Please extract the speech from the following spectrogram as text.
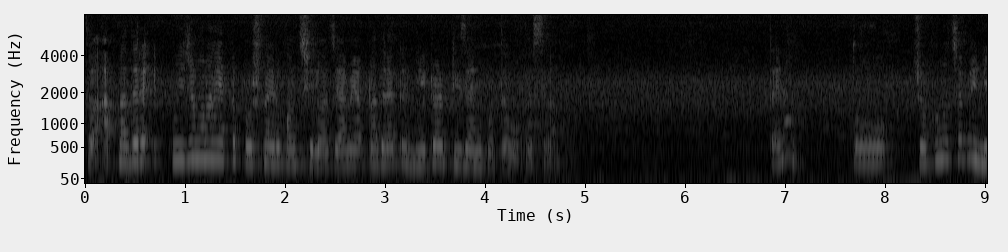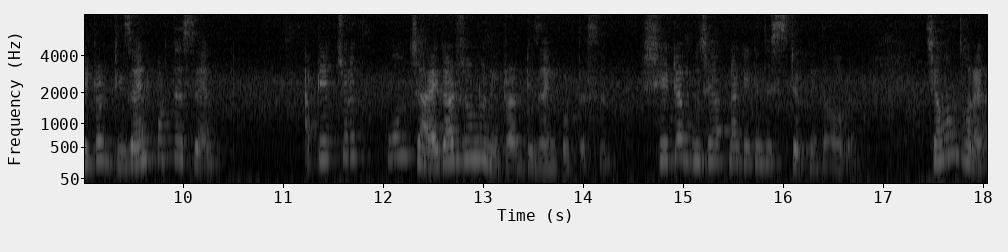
তো আপনাদের কুইজে মনে হয় একটা প্রশ্ন এরকম ছিল যে আমি আপনাদের একটা নেটওয়ার্ক ডিজাইন করতে বলতেছিলাম। তাই না? তো যখন হচ্ছে আপনি নেটওয়ার্ক ডিজাইন করতেছেন, আপনি অ্যাকচুয়ালি কোন জায়গার জন্য নেটওয়ার্ক ডিজাইন করতেছেন সেটা বুঝে আপনাকে কিন্তু স্টেপ নিতে হবে। যেমন ধরেন,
